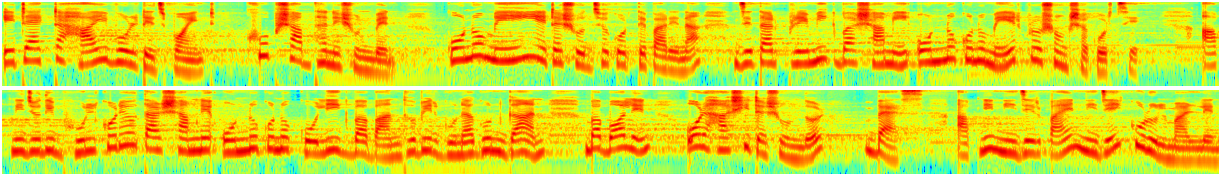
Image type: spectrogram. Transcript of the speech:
এটা একটা হাই ভোল্টেজ পয়েন্ট, খুব সাবধানে শুনবেন। কোনো মেয়েই এটা সহ্য করতে পারে না যে তার প্রেমিক বা স্বামী অন্য কোনো মেয়ের প্রশংসা করছে। আপনি যদি ভুল করেও তার সামনে অন্য কোনো কলিগ বা বান্ধবীর গুণাগুণ গান বা বলেন, ওর হাসিটা সুন্দর, ব্যাস, আপনি নিজের পায়ে নিজেই কুড়ুল মারলেন।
